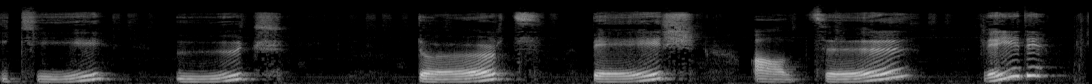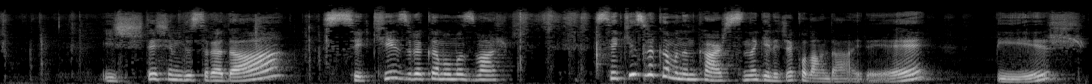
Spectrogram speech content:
2, 3, 4, 5, 6 ve 7. İşte şimdi sırada 8 rakamımız var. 8 rakamının karşısına gelecek olan daireye 1,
